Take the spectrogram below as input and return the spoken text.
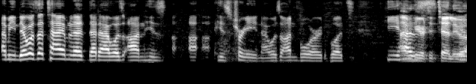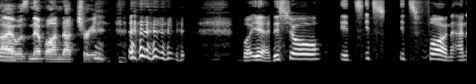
I mean, there was a time that, that I was on his uh, uh, his train. I was on board, but he has. I'm here to tell you, know- I was never on that train. but yeah, this show it's it's it's fun, and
